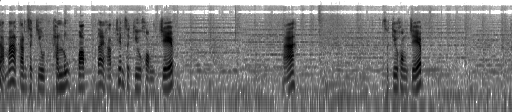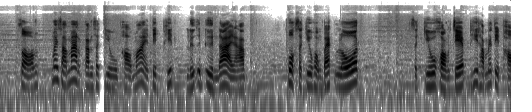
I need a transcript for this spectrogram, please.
สามารถกันสกิลทะลุบัฟได้ครับ เช่นสกิลของเจฟนะสกิลของเจฟ 2. ไม่สามารถกันสกิลเผาไหม้ติดพิษหรืออื่นๆได้นะครับ พวกสกิลของแบ็กโ a ดสกิลของเจฟที่ทำให้ติดเผา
